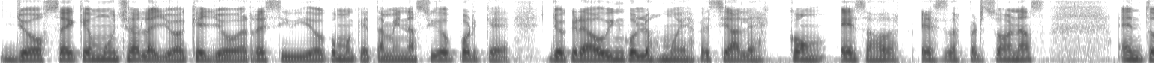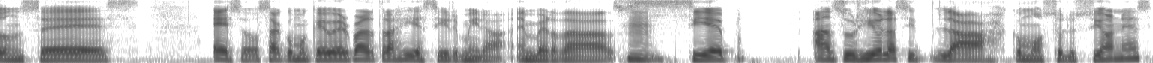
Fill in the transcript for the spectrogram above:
yo sé que mucha de la ayuda que yo he recibido como que también ha sido porque yo he creado vínculos muy especiales con esas, esas personas. Entonces, eso, o sea, como que ver para atrás y decir, mira, en verdad, Hmm. sí he- han surgido las, las como soluciones.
